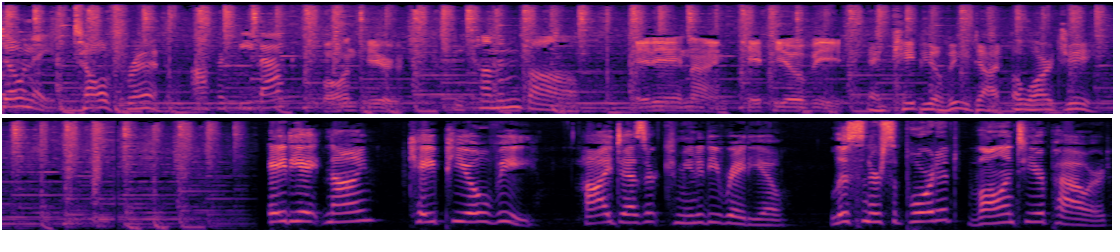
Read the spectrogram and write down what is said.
Donate. Tell a friend. Offer feedback. Volunteer. Become involved. 889 KPOV. And KPOV.org. 889 KPOV, High Desert Community Radio. Listener supported, volunteer powered.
